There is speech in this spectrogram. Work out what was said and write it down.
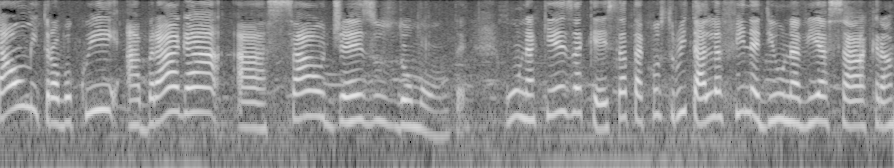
Ciao, mi trovo qui a Braga a São Jesus do Monte, una chiesa che è stata costruita alla fine di una via sacra.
